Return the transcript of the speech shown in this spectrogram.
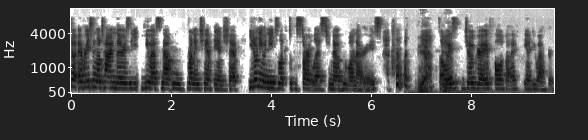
every single time there's a U.S. mountain running championship, you don't even need to look to the start list to know who won that race. yeah, it's always yeah. Joe Gray followed by Andy Wacker.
